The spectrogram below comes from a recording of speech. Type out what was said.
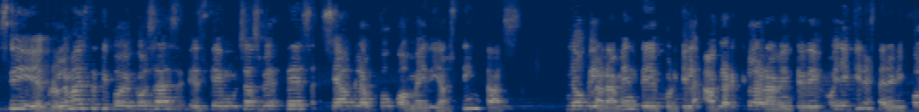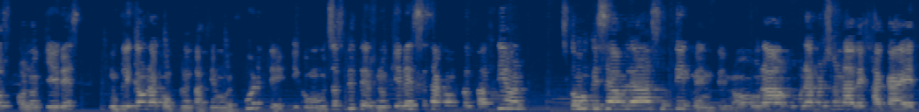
Sí, el problema de este tipo de cosas es que muchas veces se habla un poco a medias tintas, no claramente, porque hablar claramente de, oye, ¿quieres tener hijos o no quieres? implica una confrontación muy fuerte. Y como muchas veces no quieres esa confrontación, es como que se habla sutilmente, ¿no? Una, una persona deja caer,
